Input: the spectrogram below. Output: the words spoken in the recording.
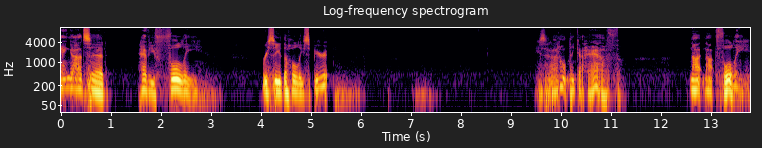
And God said, Have you fully received the Holy Spirit? He said, I don't think I have. Not, not fully.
